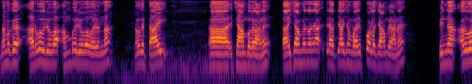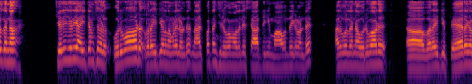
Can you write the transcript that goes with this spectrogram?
നമുക്ക് അറുപത് രൂപ അമ്പത് രൂപ വരുന്ന നമുക്ക് തായ് ചാമ്പുകളാണ്. തായ് ചാമ്പ എന്ന് പറഞ്ഞാൽ ഇത്തിരി അത്യാവശ്യം വലുപ്പമുള്ള ചാമ്പയാണ്. പിന്നെ അതുപോലെ തന്നെ ചെറിയ ചെറിയ ഐറ്റംസുകൾ ഒരുപാട് വെറൈറ്റികൾ നമ്മളിലുണ്ട്. നാൽപ്പത്തഞ്ച് രൂപ മുതൽ സ്റ്റാർട്ടിങ് മാവും തൈകളുണ്ട്. അതുപോലെ തന്നെ ഒരുപാട് വെറൈറ്റി പേരകൾ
